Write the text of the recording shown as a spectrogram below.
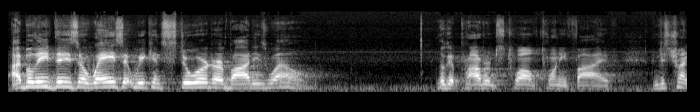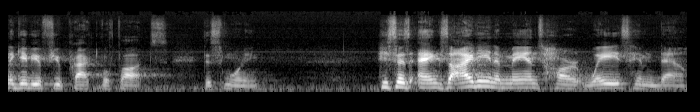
I believe these are ways that we can steward our bodies well. Look at Proverbs 12 25. I'm just trying to give you a few practical thoughts this morning. He says, Anxiety in a man's heart weighs him down,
